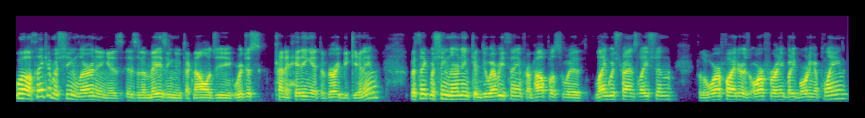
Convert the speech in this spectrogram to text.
Well, think of machine learning is, is an amazing new technology. We're just kind of hitting it at the very beginning. But think machine learning can do everything from help us with language translation for the warfighters or for anybody boarding a plane,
